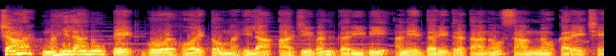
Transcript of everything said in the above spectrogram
ચાર મહિલાનું પેટ ગોળ હોય તો મહિલા આજીવન ગરીબી અને દરિદ્રતાનો સામનો કરે છે.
